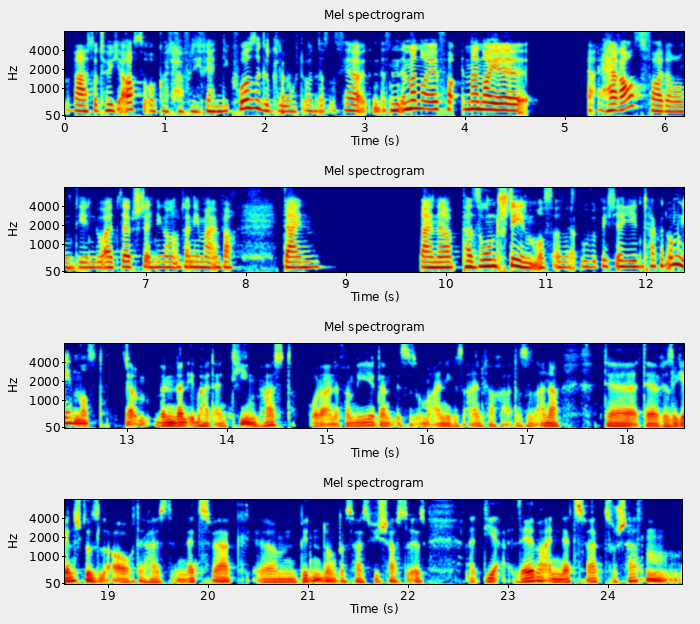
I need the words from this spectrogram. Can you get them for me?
war es natürlich auch so, oh Gott, hoffentlich werden die Kurse gebucht. Klar, und das ist ja, das sind immer neue, immer neue Herausforderungen, denen du als selbstständiger Unternehmer einfach dein deiner Person stehen muss. Also dass ja. du wirklich ja jeden Tag mit umgehen musst. Ja, wenn du dann eben halt ein Team hast oder eine Familie, dann ist es um einiges einfacher. Das ist einer der, der Resilienzschlüssel auch, der heißt Netzwerkbindung. Ähm, das heißt, wie schaffst du es, dir selber ein Netzwerk zu schaffen,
